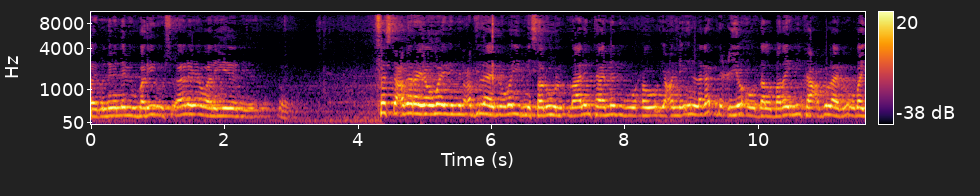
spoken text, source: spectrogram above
Ayb nebigu bariiruu su'aalaya waana yeelaya fastacdara yowmaidin min cabdillaahi bni ubay bni saluul. Maalintaa nebigu wuxuu yacnii in laga dhiciyo uu dalbaday ninkaa cabdullaahi bni ubay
